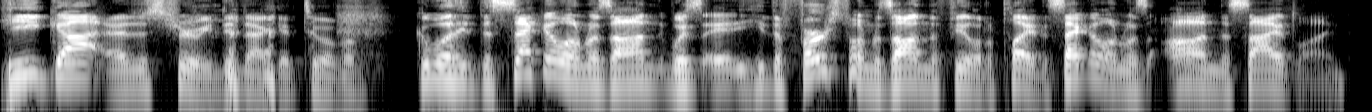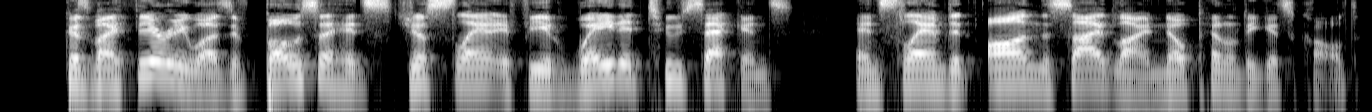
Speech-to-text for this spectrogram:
He got that is true. He did not get two of them. Well, the second one was on was he, the first one was on the field of play. The second one was on the sideline. Because my theory was if Bosa had just slammed, if he had waited two seconds and slammed it on the sideline, no penalty gets called,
